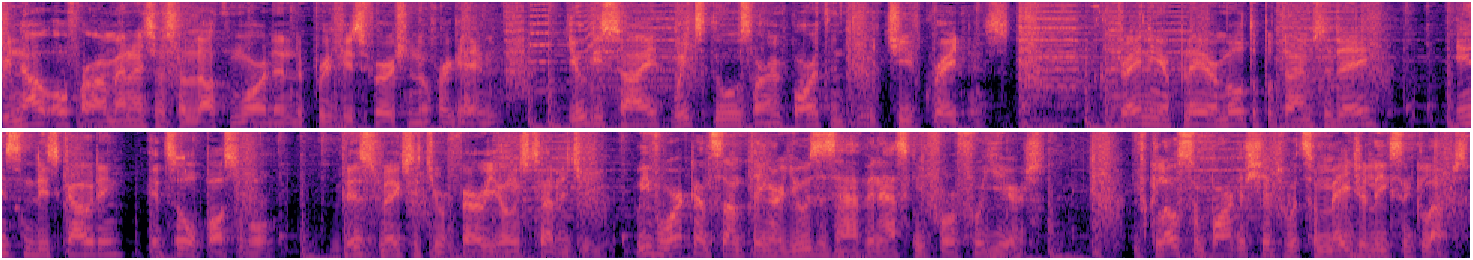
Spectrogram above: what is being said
We now offer our managers a lot more than the previous version of our game. You decide which tools are important to achieve greatness. Training a player multiple times a day, instantly scouting, it's all possible. This makes it your very own strategy. We've worked on something our users have been asking for for years. We've closed some partnerships with some major leagues and clubs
